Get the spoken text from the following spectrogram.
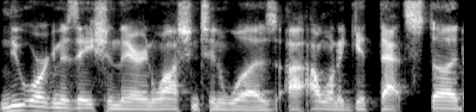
new organization there in Washington was I, I want to get that stud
